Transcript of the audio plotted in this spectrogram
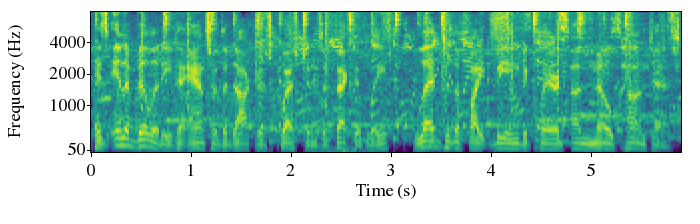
His inability to answer the doctor's questions effectively led to the fight being declared a no contest.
